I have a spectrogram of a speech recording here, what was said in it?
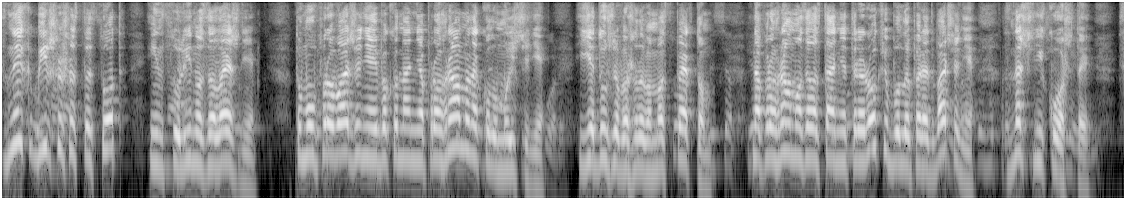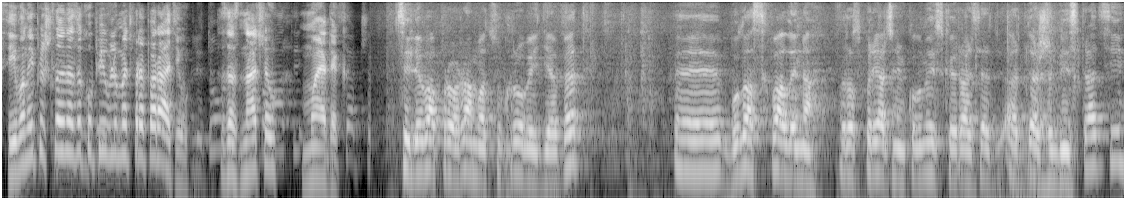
З них більше 600 інсулінозалежні. Тому впровадження і виконання програми на Коломийщині є дуже важливим аспектом. На програму за останні три роки були передбачені значні кошти. Всі вони пішли на закупівлю медпрепаратів, зазначив медик. Цільова програма цукровий діабет е, була схвалена розпорядженням Коломийської адміністрації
